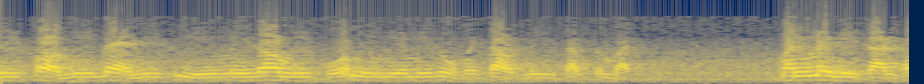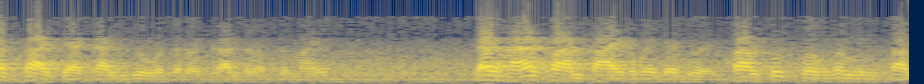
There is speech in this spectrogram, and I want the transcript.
มีพ่อมีแม่มีพี่มีน้องมีผัวมีเมียมีลูกมีเต้ามีทรัพย์สมบัติ มันไม่มีการพัดพลาดจากกันอยู่ตลอดการตลอดสมัยดังหาความตายก็ไม่ได้ด้วย ความทุกข์โทมก็มีความ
